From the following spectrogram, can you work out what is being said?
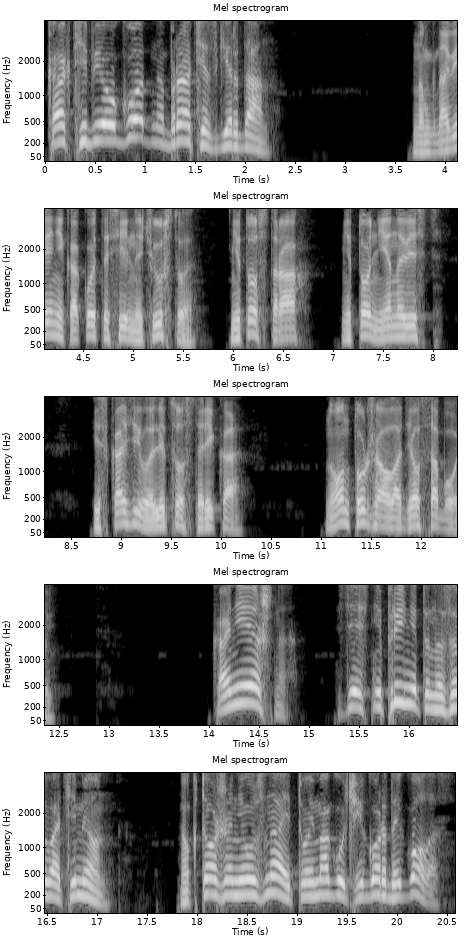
«Как тебе угодно, братец Гердан!» На мгновение какое-то сильное чувство, не то страх, не то ненависть, исказило лицо старика но он тут же овладел собой. «Конечно! Здесь не принято называть имен. Но кто же не узнает твой могучий гордый голос?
